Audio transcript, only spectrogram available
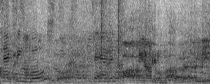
sexing host. Si Ah. Program na release.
